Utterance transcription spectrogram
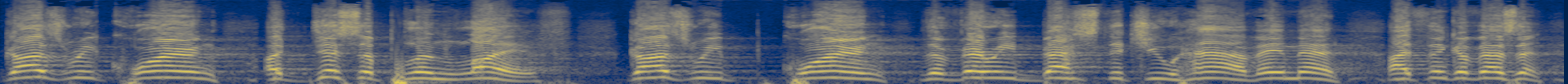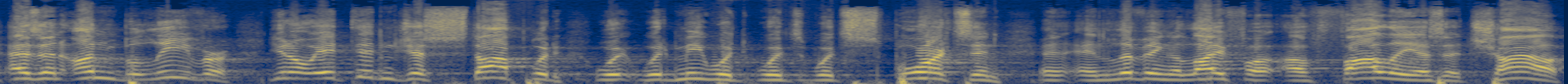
God's requiring a disciplined life. God's re- acquiring the very best that you have. Amen. I think of as an, as an unbeliever, you know, it didn't just stop with, with, with me with, with, with sports and, and, and living a life of, of folly as a child.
